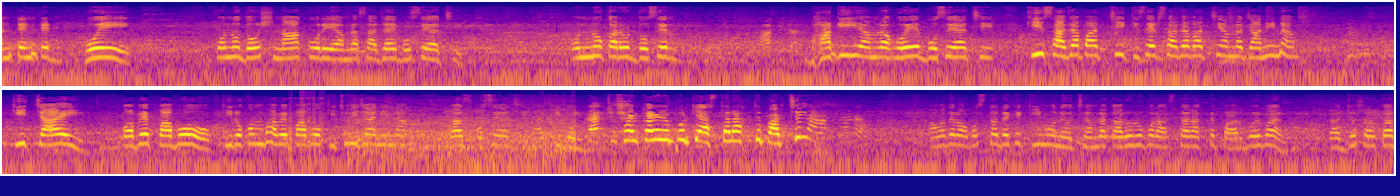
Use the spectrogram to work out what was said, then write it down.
আনটেন্টেড হয়ে কোনো দোষ না করে আমরা সাজায় বসে আছি। অন্য কারোর দোষের ভাগী আমরা হয়ে বসে আছি। কি সাজা পাচ্ছি কিসের সাজা পাচ্ছি আমরা জানি না। কি চাই কবে পাবো কীরকম ভাবে পাবো কিছুই জানি না। বাস বসে আছি। আর কি বলব? রাজ্য সরকারের উপর কি আস্থা রাখতে পারছেন? না আমাদের অবস্থা দেখে কি মনে হচ্ছে? আমরা কারোর উপর আস্থা রাখতে পারব এবার? রাজ্য সরকার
